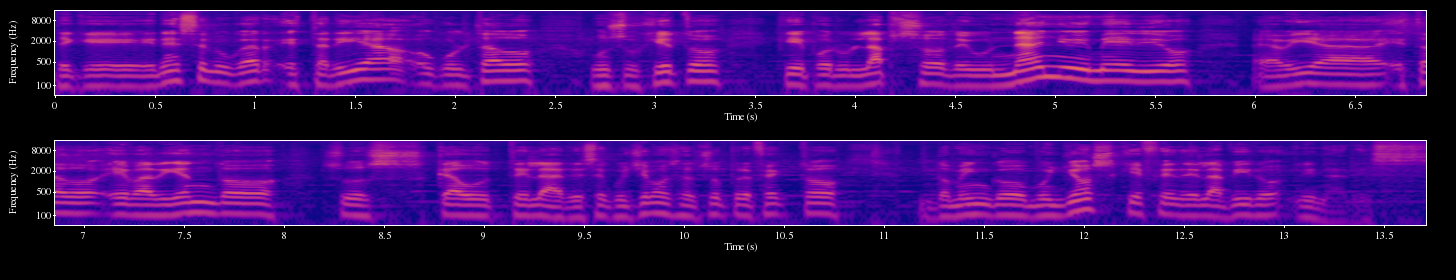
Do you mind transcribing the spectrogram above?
de que en ese lugar estaría ocultado un sujeto que por un lapso de un año y medio había estado evadiendo sus cautelares. Escuchemos al subprefecto Domingo Muñoz, jefe de la Viro Linares.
